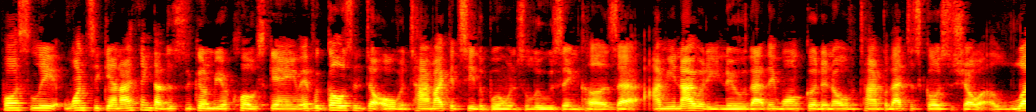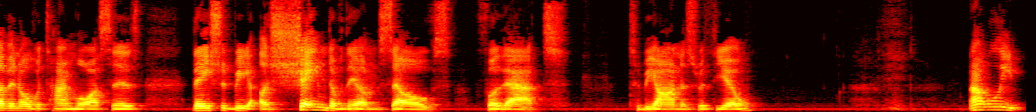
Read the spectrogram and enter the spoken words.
Personally, once again, I think that this is going to be a close game. If it goes into overtime, I could see the Bruins losing because, uh, I mean, I already knew that they weren't good in overtime, but that just goes to show 11 overtime losses. They should be ashamed of themselves for that, to be honest with you. Not really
